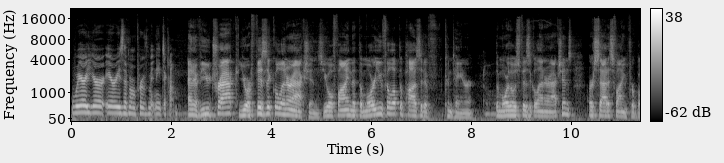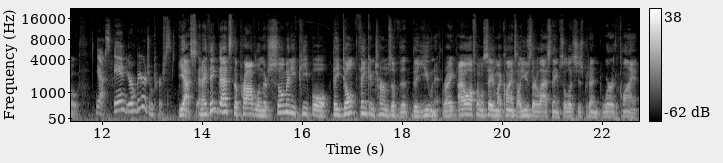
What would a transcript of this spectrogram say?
where your areas of improvement need to come. And if you track your physical interactions, you'll find that the more you fill up the positive container, the more those physical interactions are satisfying for both. Yes, and your marriage improves. Yes, and I think that's the problem. There's so many people they don't think in terms of the the unit, right? I often will say to my clients, I'll use their last name, so let's just pretend we're the client.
